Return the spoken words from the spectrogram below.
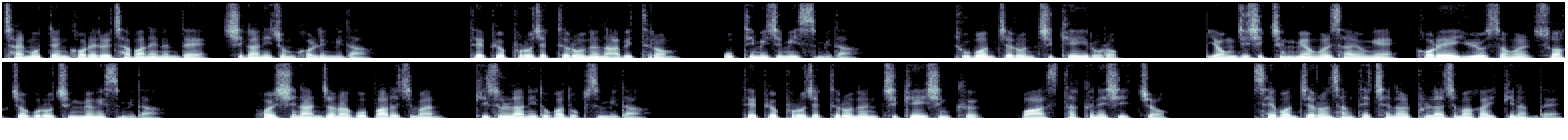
잘못된 거래를 잡아내는데 시간이 좀 걸립니다. 대표 프로젝트로는 아비트럼, 옵티미즘이 있습니다. 두 번째론 GK 롤업. 영지식 증명을 사용해 거래의 유효성을 수학적으로 증명했습니다. 훨씬 안전하고 빠르지만 기술 난이도가 높습니다. 대표 프로젝트로는 GK 싱크와 스타크넷이 있죠. 세 번째론 상태 채널 플라즈마가 있긴 한데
